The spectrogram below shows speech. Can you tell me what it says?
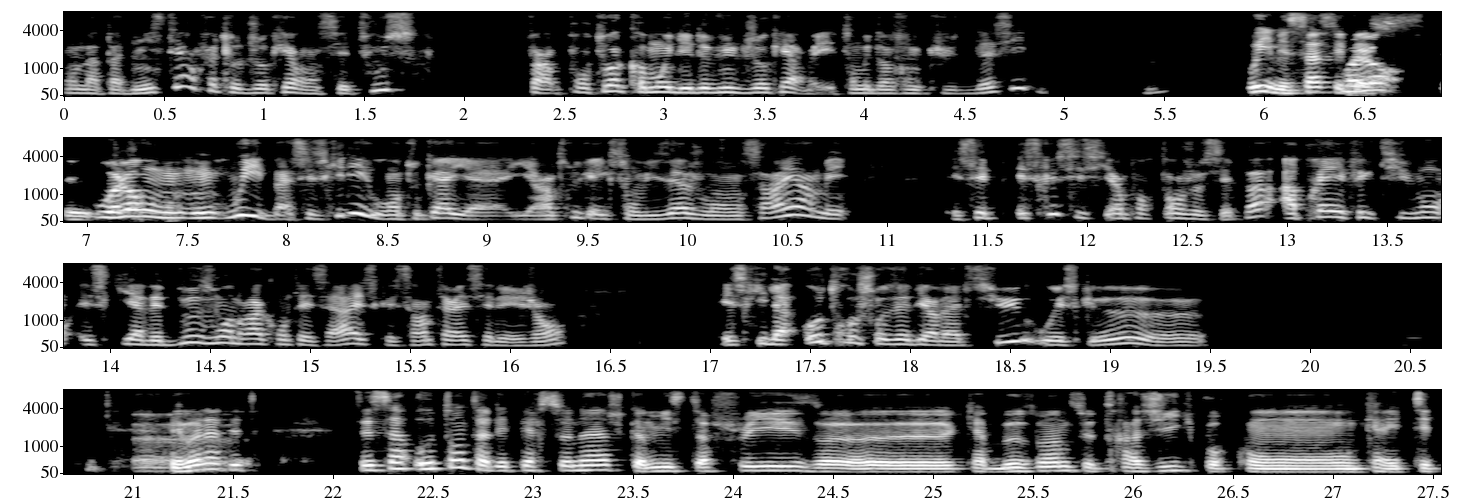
on n'a pas de mystère en fait. Le Joker, on sait tous. Enfin, pour toi, comment il est devenu le Joker? Bah, Il est tombé dans son cul d'acide. Oui, mais ça, c'est pas. Alors, ou alors, oui, bah, c'est ce qu'il dit. Ou en tout cas, il y, y, a un truc avec son visage où on ne sait rien. Mais est-ce que c'est si important? Je sais pas. Après, effectivement, est-ce qu'il y avait besoin de raconter ça? Est-ce que ça intéressait les gens? Est-ce qu'il a autre chose à dire là-dessus ou est-ce que. Euh, euh, voilà, c'est ça. Autant tu as des personnages comme Mr. Freeze euh, qui a besoin de ce tragique pour qu'on. qui a été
